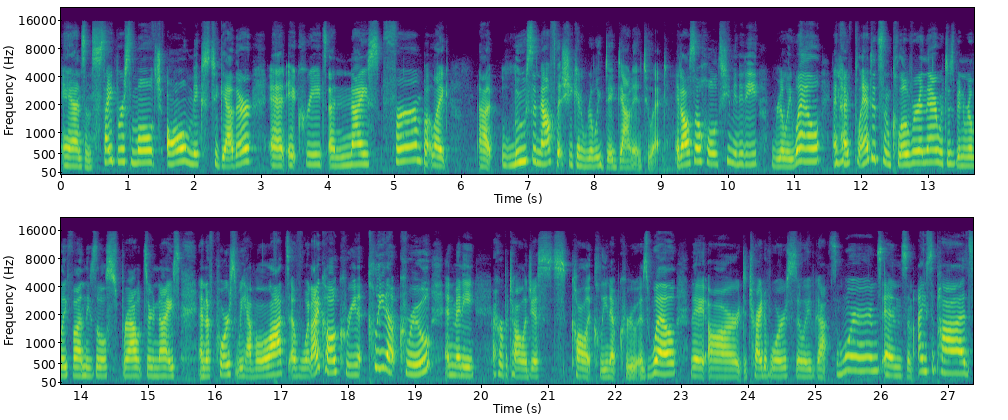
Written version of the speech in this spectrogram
and some cypress mulch all mixed together and it creates a nice firm but like uh, loose enough that she can really dig down into it. It also holds humidity really well, and I've planted some clover in there, which has been really fun. These little sprouts are nice, and of course we have lots of what I call cleanup crew, and many herpetologists call it cleanup crew as well. They are detritivores, so we've got some worms and some isopods,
